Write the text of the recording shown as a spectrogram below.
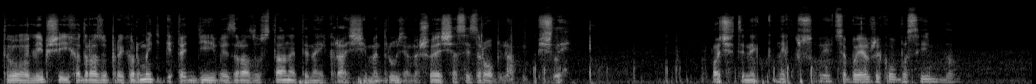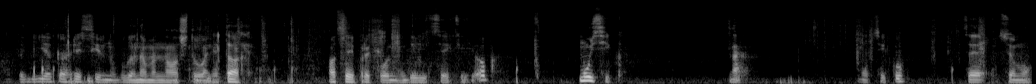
то ліпше їх одразу прикормити, і тоді ви зразу станете найкращими друзями, що я зараз і зроблю. Пішли. Бачите, не, не кусаються, бо я вже ковбаси їм дав. А тоді як агресивно були на мене налаштовані. Так. Оцей прикольний, дивіться який. Оп. Мусік. На. Мусіку. Це цьому.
